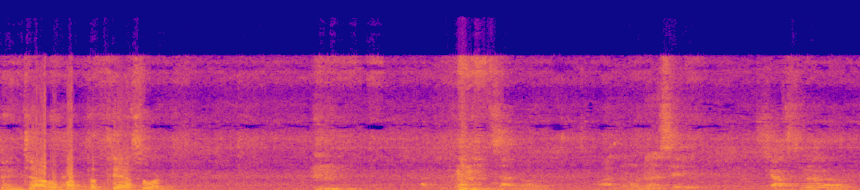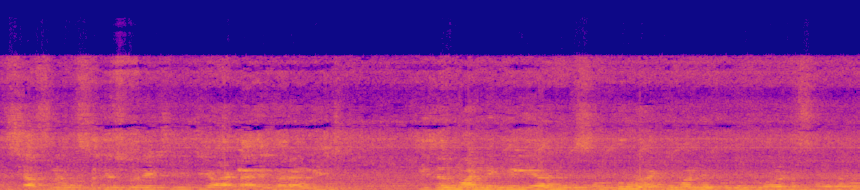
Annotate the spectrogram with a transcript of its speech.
त्यांच्या आरोपात तथ्य असं वाटतं? माझं म्हणणं असेल शासनानं शासनानं सगळे सोयऱ्याची जी अट आहे घरांगीची ती जर मान्य केली आणि संपूर्ण अटी मान्य करून मराठा समाजाला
